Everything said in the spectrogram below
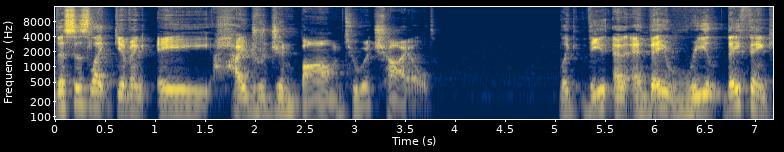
this is like giving a hydrogen bomb to a child. Like the and, and they real they think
